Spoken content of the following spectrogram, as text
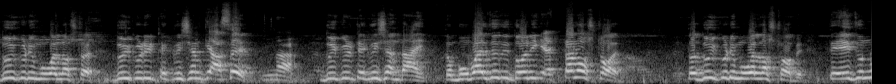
দুই কোটি মোবাইল নষ্ট হয়। দুই কোটি টেকনিশিয়ান কি আছে? না। দুই কোটি টেকনিশিয়ান নাই। তো মোবাইল যদি দৈনিক একটা নষ্ট হয় তো দুই কোটি মোবাইল নষ্ট হবে। তো এই জন্য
